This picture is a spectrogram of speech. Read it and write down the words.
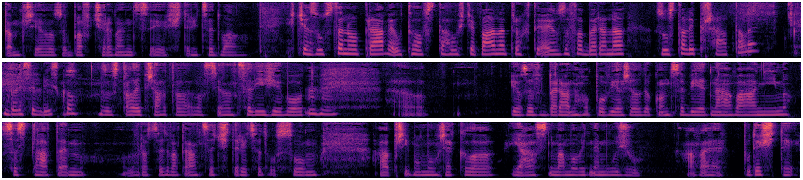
kam přijel zhruba v červenci 42. Ještě zůstanu právě u toho vztahu Štěpána Trochty a Josefa Berana. Zůstali přáteli? Byli si blízko? Zůstali přátelé vlastně na celý život. Mm-hmm. Josef Beran ho pověřil dokonce vyjednáváním se státem v roce 1948 a přímo mu řekl, já s nima mluvit nemůžu, ale budeš ty.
